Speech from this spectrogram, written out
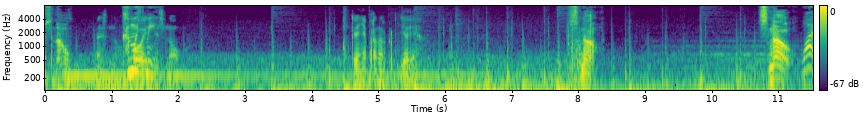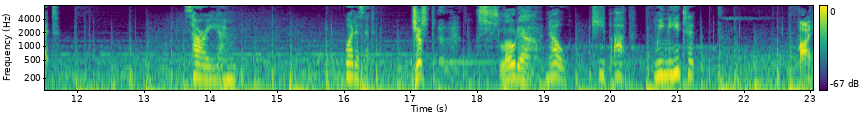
Snow? Snow. Come with ini me. Snow. Kayaknya partner kerja ya. Snow. Snow! What? Sorry, I'm. What is it? Just uh, slow down. No, keep up. We need to. Hi.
